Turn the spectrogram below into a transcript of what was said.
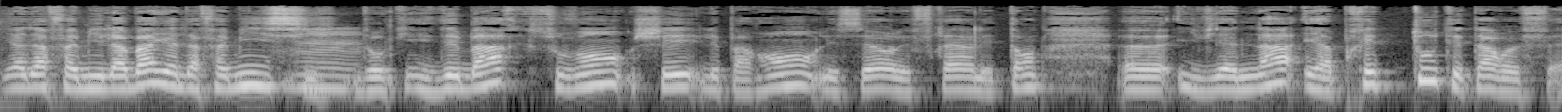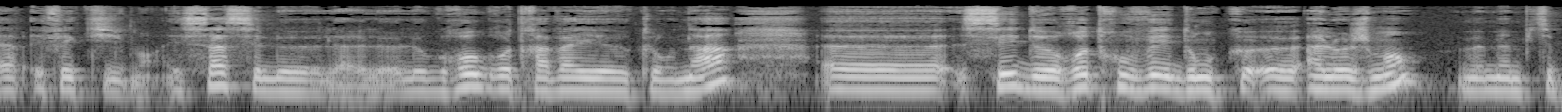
il y a de la famille là-bas, il y a de la famille ici. Mm. Donc ils débarquent souvent chez les parents, les sœurs, les frères, les tantes. Euh, ils viennent là et après tout est à refaire, effectivement. Et ça c'est le, le, gros gros travail euh, que l'on a, euh, c'est de retrouver donc euh, un logement même c'est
